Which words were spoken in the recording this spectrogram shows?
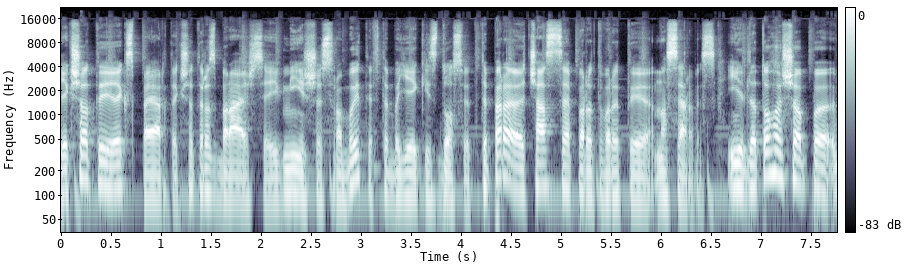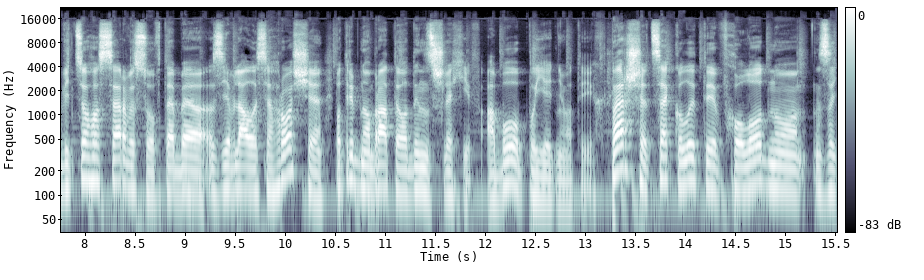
Якщо ти експерт, якщо ти розбираєшся і вмієш щось робити, в тебе є якийсь досвід. Тепер е, час це перетворити на сервіс. І для того, щоб е, від цього сервісу в тебе з'являлися гроші, потрібно обрати один з шляхів або поєднувати їх. Перше, це коли ти в холодну за.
